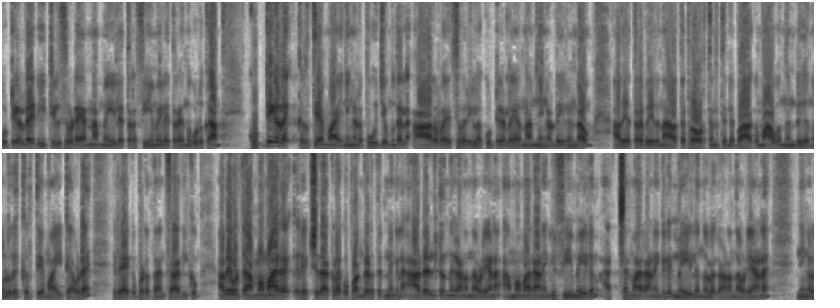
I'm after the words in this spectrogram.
കുട്ടികളുടെ ഡീറ്റെയിൽസ് ഇവിടെ എണ്ണം മെയിൽ എത്ര ഫീമെയിൽ എത്ര എന്ന് കൊടുക്കാം. കുട്ടികളെ കൃത്യമായി നിങ്ങൾ പൂജ്യം മുതൽ ആറ് വയസ്സ് വരെയുള്ള കുട്ടികളുടെ എണ്ണം നിങ്ങളുടെ ഉണ്ടാവും അത് എത്ര പേര് നാളത്തെ പ്രവർത്തനത്തിന്റെ ഭാഗമാവുന്നുണ്ട് എന്നുള്ളത് കൃത്യമായിട്ട് അവിടെ രേഖപ്പെടുത്താൻ സാധിക്കും. അതേപോലത്തെ അമ്മമാരെ രക്ഷിതാക്കളൊക്കെ പങ്കെടുത്തിട്ടുണ്ടെങ്കിൽ അഡൽട്ട് എന്ന് കാണുന്ന അവിടെയാണ്. അമ്മമാരാണെങ്കിൽ ഫീമെയിലും അച്ഛന്മാരാണെങ്കിൽ മെയിൽ എന്നുള്ള കാണുന്ന അവിടെയാണ് നിങ്ങൾ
